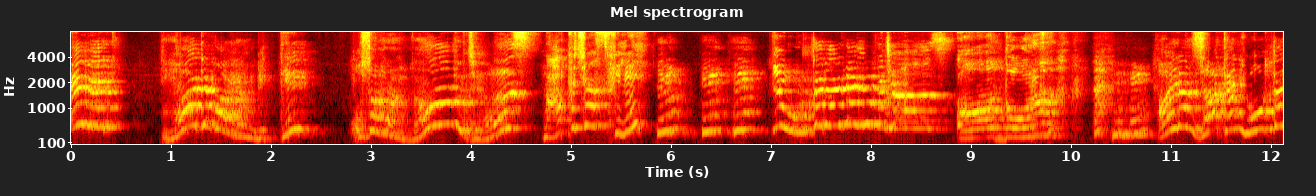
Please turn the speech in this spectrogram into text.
Evet. Madem ayran bitti, o zaman ne yapacağız? Ne yapacağız Fili? Yoğurttan ayran yapacağız. Aa doğru. Ayran zaten yoğurttan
